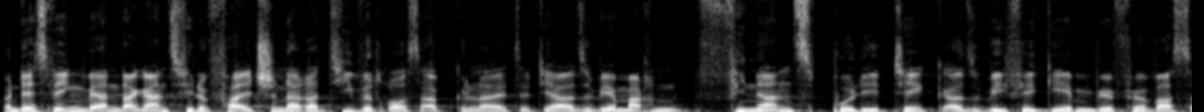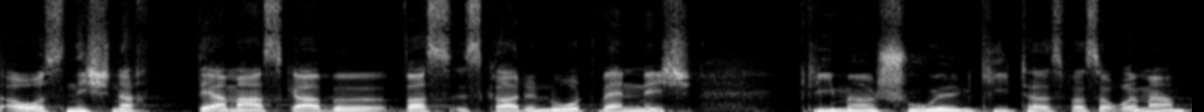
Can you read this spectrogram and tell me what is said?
Und deswegen werden da ganz viele falsche Narrative daraus abgeleitet. Ja, also wir machen Finanzpolitik, also wie viel geben wir für was aus, nicht nach der Maßgabe, was ist gerade notwendig, Klima, Schulen, Kitas, was auch immer,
